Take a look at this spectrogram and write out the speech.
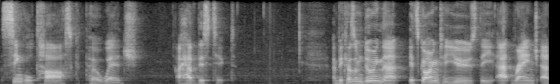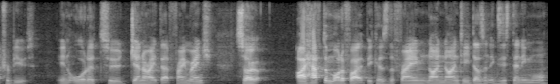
single task per wedge, I have this ticked. And because I'm doing that, it's going to use the at range attribute in order to generate that frame range. So I have to modify it because the frame 990 doesn't exist anymore.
